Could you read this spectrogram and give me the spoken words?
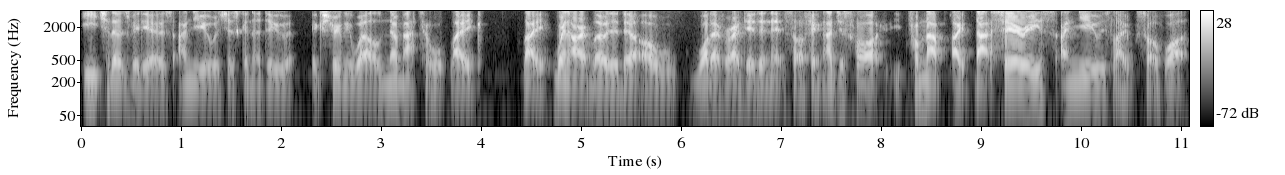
each of those videos i knew was just going to do extremely well no matter like like when i uploaded it or whatever i did in it sort of thing i just thought from that like that series i knew is like sort of what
